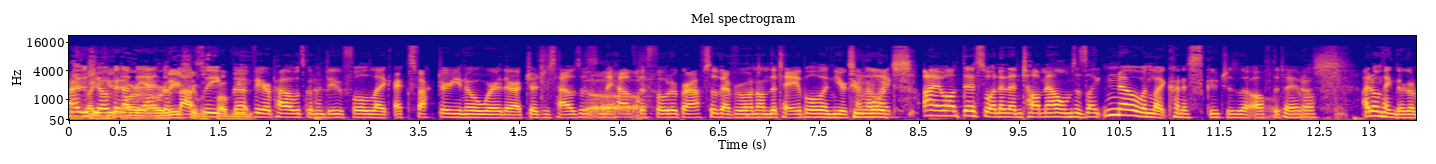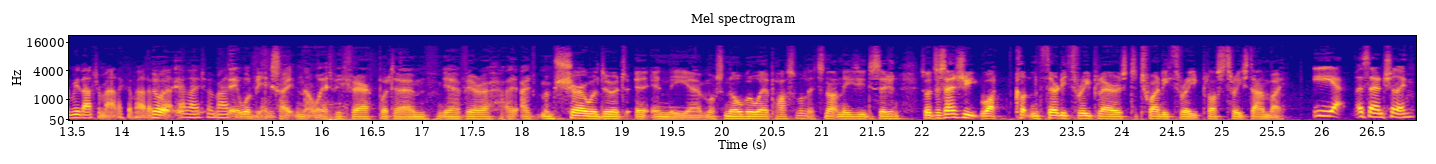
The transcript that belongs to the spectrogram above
I was Like, joking at the end of last week probably- that Vera Pauw was going to do full like X Factor, you know, where they're at judges' houses and they have the photographs of everyone on the table, and you're kind of like, "I want this one," and then Tom Elms is like, "No," and like kind of scooches it off the table. yes. I don't think they're going to be that dramatic about it, No, but I like to imagine It would be exciting that way, to be fair. But um, yeah, Vera, I, I'm sure we'll do it in, in the uh, most noble way possible. It's not an easy decision. So it's essentially what cutting 33 players to 23 plus three standby. Yeah, essentially.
